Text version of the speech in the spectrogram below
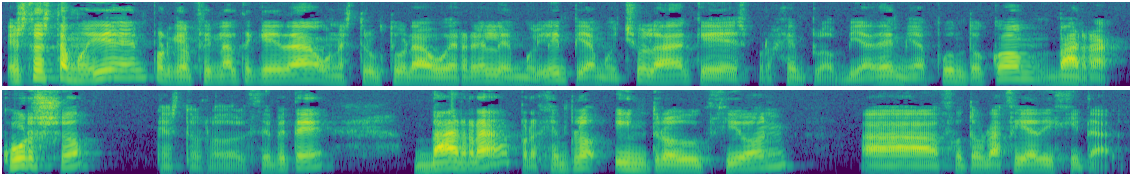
Esto está muy bien porque al final te queda una estructura URL muy limpia, muy chula, que es, por ejemplo, viademia.com barra curso, que esto es lo del CPT, barra, por ejemplo, introducción a fotografía digital.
